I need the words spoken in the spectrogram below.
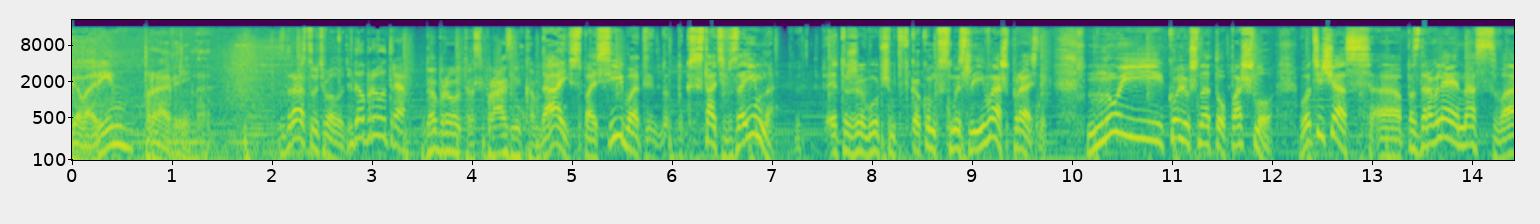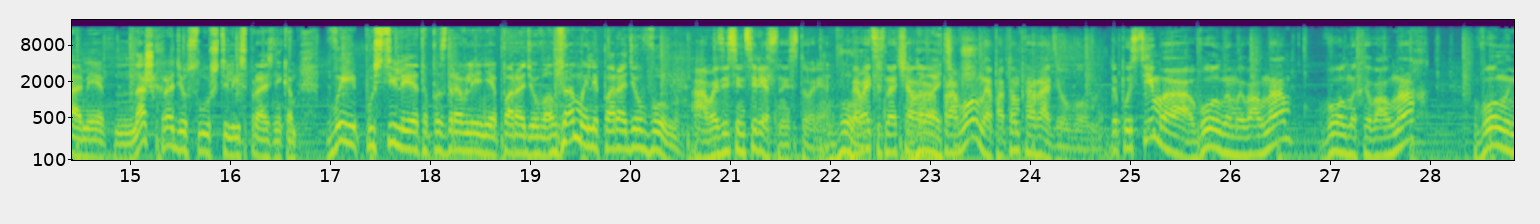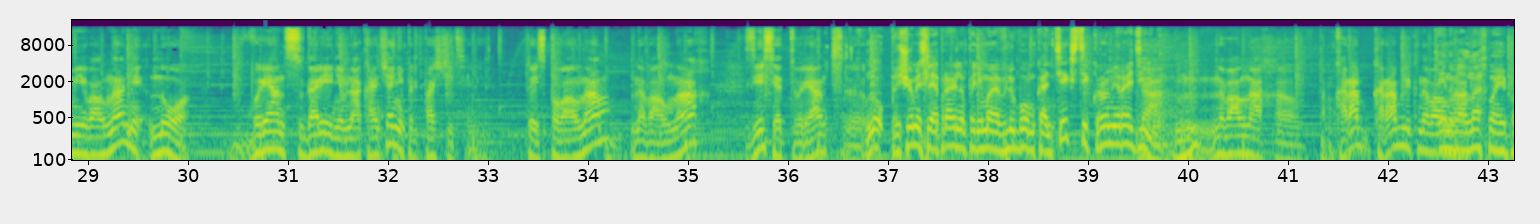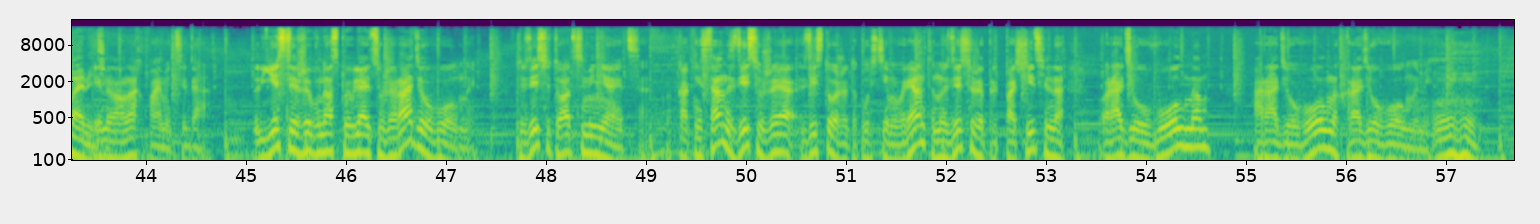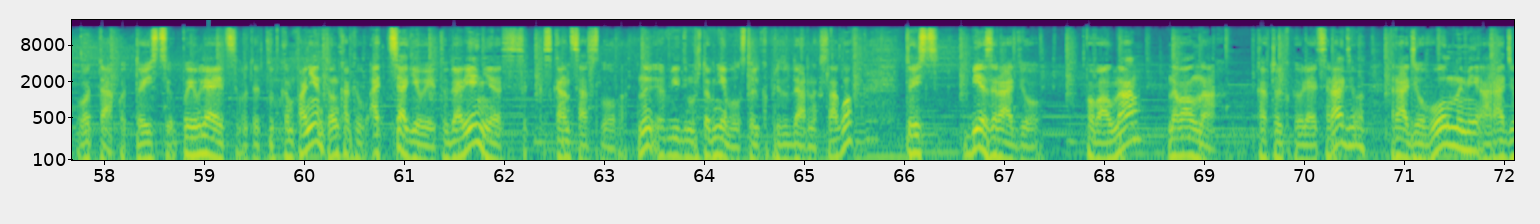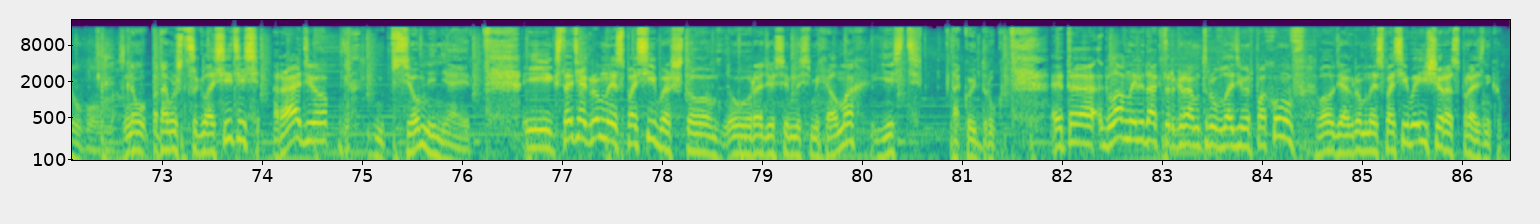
Говорим правильно. Здравствуйте, Володя. Доброе утро. Доброе утро, с праздником. Да, и спасибо. Кстати, взаимно. Это же, в общем-то, в каком-то смысле и ваш праздник. Ну и, коль уж на то пошло. Вот сейчас, э, поздравляя нас с вами, наших радиослушателей с праздником, вы пустили это поздравление по радиоволнам или по радиоволнам? А, вот здесь интересная история. Вот. Давайте сначала Давайте про уж. волны, а потом про радиоволны. Допустимо волнам и волнам, волнах и волнах, волнами и волнами, но вариант с ударением на окончании предпочтительнее. То есть по волнам, на волнах. Здесь этот вариант... э, Ну, причем, если я правильно понимаю, в любом контексте, кроме родины. да, м, на волнах э, там, кораб- кораблик на волнах. И на волнах моей памяти. И на волнах памяти, да. Если же у нас появляются уже радиоволны, то здесь ситуация меняется. Как ни странно, здесь уже здесь тоже допустимы варианты, но здесь уже предпочтительно радиоволнам, радиоволнах радиоволнами. Мгм. Вот так вот. То есть появляется вот этот компонент, он как оттягивает ударение с, с конца слова. Ну, видимо, чтобы не было столько предударных слогов. То есть без радио по волнам на волнах. Как только появляется радио, радио волнами, а радио волнах. Ну, потому что, согласитесь, радио все меняет. И, кстати, огромное спасибо, что у «Радио 7 на семи холмах» есть такой друг. Это главный редактор «Грамотру» Владимир Пахомов. Володя, огромное спасибо и еще раз с праздником.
